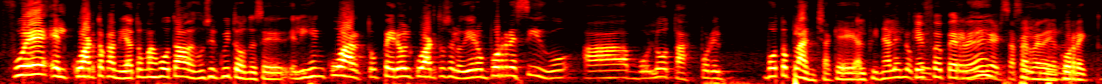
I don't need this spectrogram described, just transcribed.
fue el cuarto candidato más votado en un circuito donde se eligen cuarto, pero el cuarto se lo dieron por residuo a Bolotas, por el voto plancha, que al final es lo ¿Qué que fue, PRD? tergiversa, Sí, PRD, PRD. correcto.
